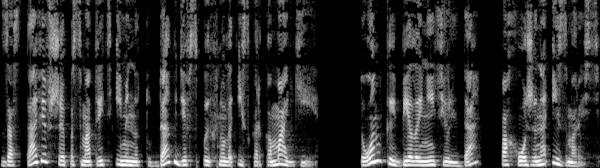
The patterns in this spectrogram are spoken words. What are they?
заставившее посмотреть именно туда, где вспыхнула искорка магии. Тонкой белой нитью льда, похожей на изморозь,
